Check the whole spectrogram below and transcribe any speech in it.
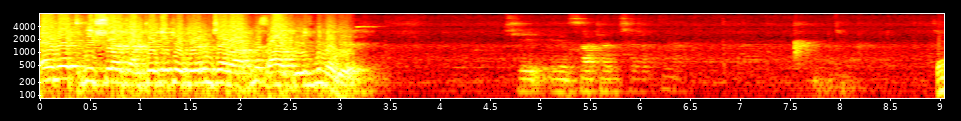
Evet Büşra Hocam tebrik ediyorum. Cevabımız 600 bin oluyor. Şey, e, sağ kağıdı dışarı Okay.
